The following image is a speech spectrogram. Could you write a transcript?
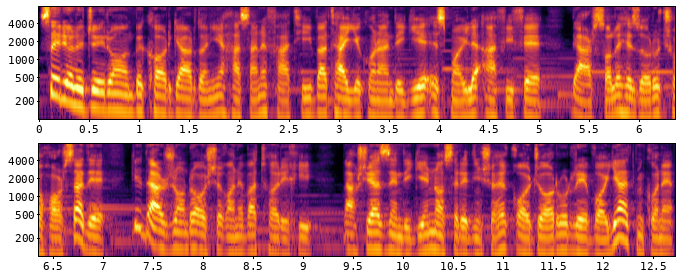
سریال جیران به کارگردانی حسن فتحی و تهیه کنندگی اسماعیل عفیفه در سال 1400 که در ژانر عاشقانه و تاریخی بخشی از زندگی ناصرالدین شاه قاجار رو روایت می‌کنه.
